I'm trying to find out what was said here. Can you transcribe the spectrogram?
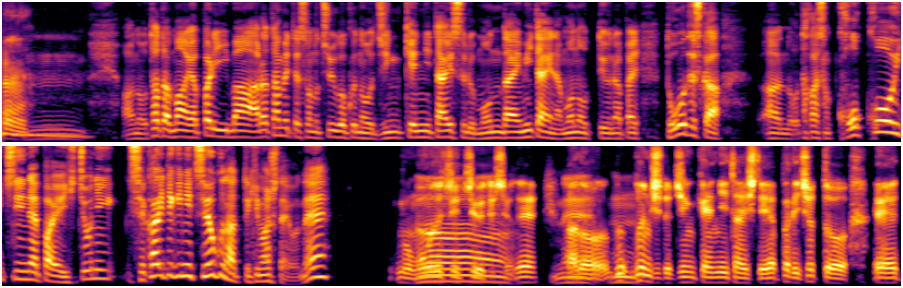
うん、あのただまあやっぱり今改めてその中国の人権に対する問題みたいなものっていうのはやっぱりどうですか？あの高橋さんここ12年やっぱり非常に世界的に強くなってきましたよね。もう猛烈に強いですよね。ねあの、ぐうん軍事と人権に対して、やっぱりちょっと、えーっ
